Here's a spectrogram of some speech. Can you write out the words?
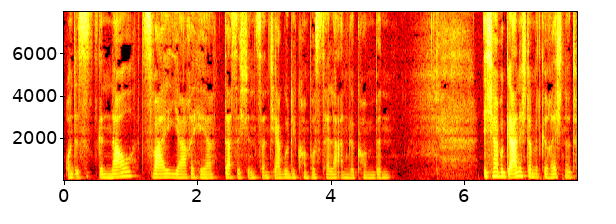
und es ist genau zwei Jahre her, dass ich in Santiago de Compostela angekommen bin. Ich habe gar nicht damit gerechnet,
